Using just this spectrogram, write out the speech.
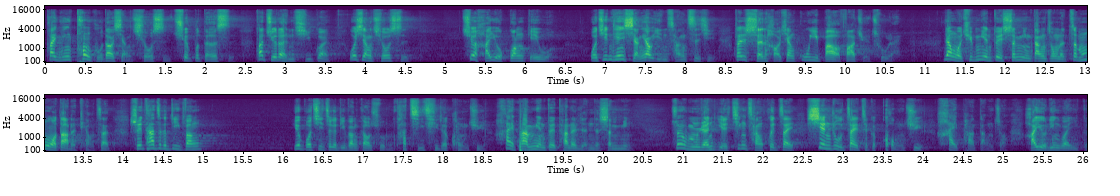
他已经痛苦到想求死，却不得死。他觉得很奇怪，我想求死，却还有光给我。我今天想要隐藏自己，但是神好像故意把我发掘出来，让我去面对生命当中的这莫大的挑战。所以他这个地方。约伯记这个地方告诉我们，他极其的恐惧，害怕面对他的人的生命。所以，我们人也经常会在陷入在这个恐惧、害怕当中。还有另外一个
